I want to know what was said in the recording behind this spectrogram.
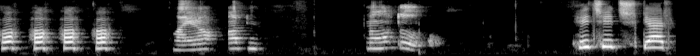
Ha ha ha ha. Hayır abi. Ne oldu? Hiç hiç gel.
